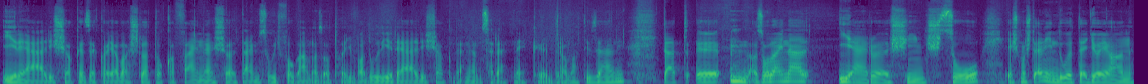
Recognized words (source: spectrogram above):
irreálisak ezek a javaslatok. A Financial Times úgy fogalmazott, hogy vadul irreálisak, de nem szeretnék dramatizálni. Tehát az olajnál ilyenről sincs szó, és most elindult egy olyan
